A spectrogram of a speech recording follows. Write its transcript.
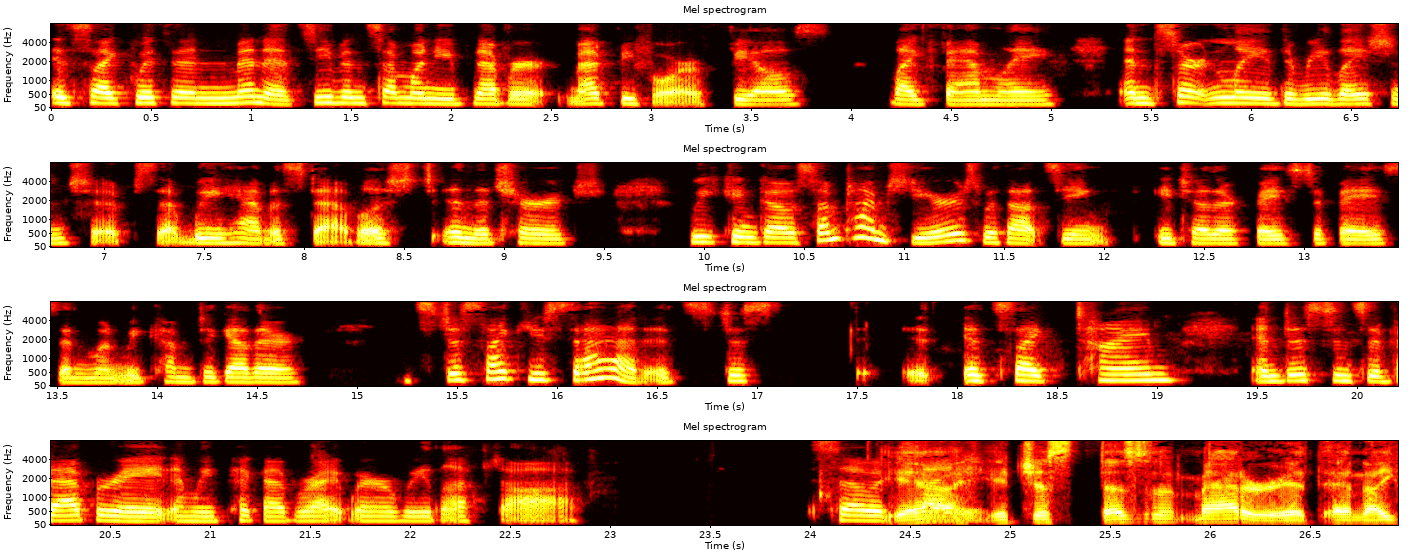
it's like within minutes, even someone you've never met before feels like family. And certainly the relationships that we have established in the church we can go sometimes years without seeing each other face to face and when we come together it's just like you said it's just it, it's like time and distance evaporate and we pick up right where we left off. So exciting. yeah it just doesn't matter. It, and i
